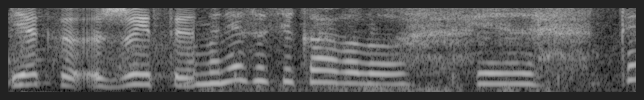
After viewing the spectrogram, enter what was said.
Як, як жити. Мене зацікавило е, те,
